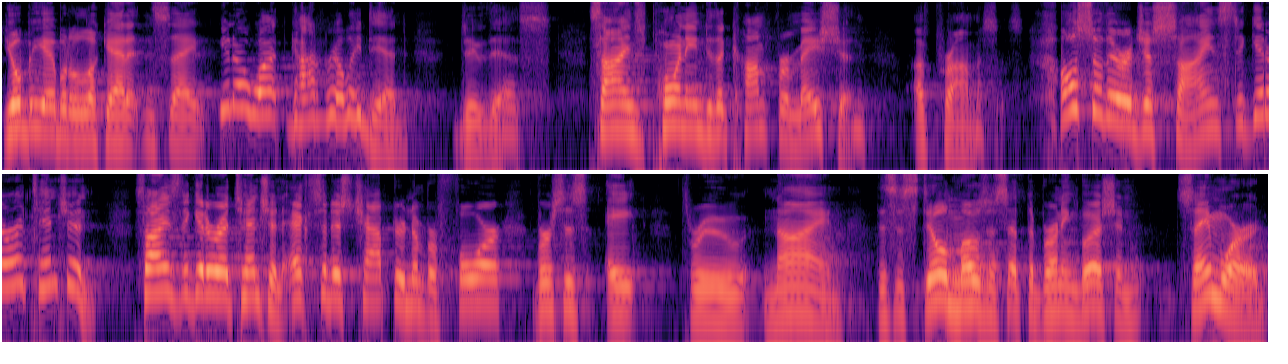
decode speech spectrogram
you'll be able to look at it and say, you know what? God really did do this. Signs pointing to the confirmation of promises. Also, there are just signs to get our attention. Signs to get our attention. Exodus chapter number 4, verses 8 through 9. This is still Moses at the burning bush, and same word.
